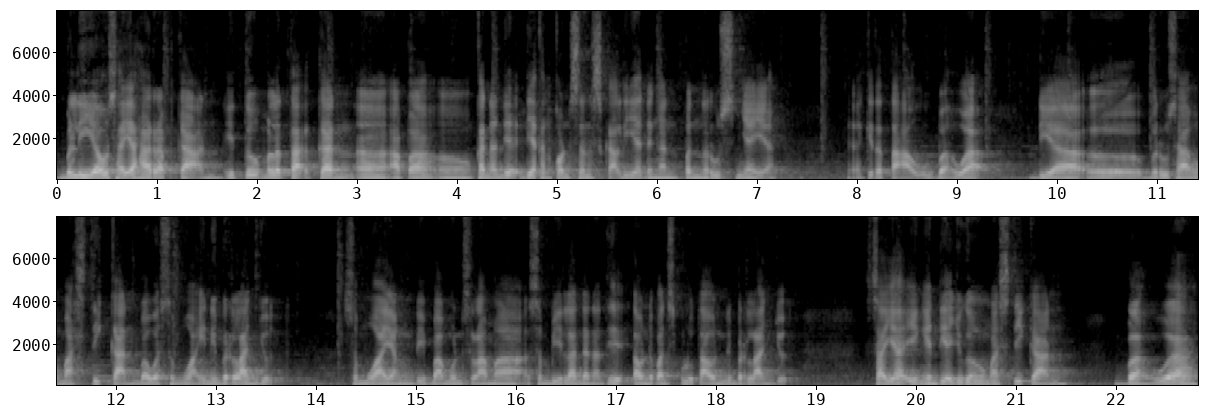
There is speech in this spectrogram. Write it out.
beliau saya harapkan itu meletakkan eh, apa, eh, karena dia, dia kan concern sekali ya dengan penerusnya ya. Ya, kita tahu bahwa dia eh, berusaha memastikan bahwa semua ini berlanjut semua yang dibangun selama 9 dan nanti tahun depan 10 tahun ini berlanjut. Saya ingin dia juga memastikan bahwa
